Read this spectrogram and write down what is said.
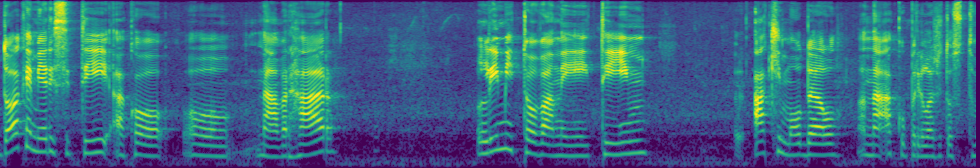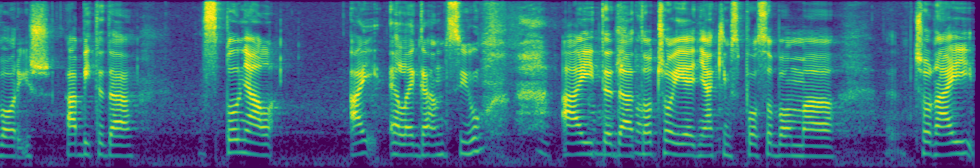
do akej miery si ty ako návrhár limitovaný tým, aký model na akú príležitosť tvoríš, aby teda splňal aj eleganciu, aj teda to, čo je nejakým spôsobom eh, čo naj,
